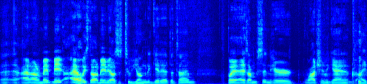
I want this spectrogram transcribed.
I, I I don't know. Maybe, maybe I always thought maybe I was just too young to get it at the time. But as I'm sitting here watching it again, I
